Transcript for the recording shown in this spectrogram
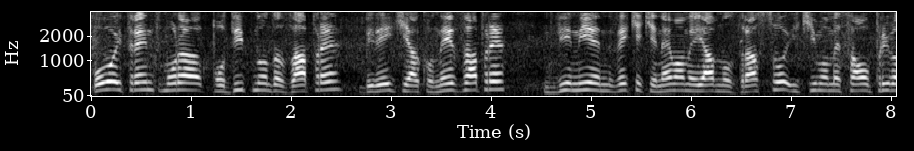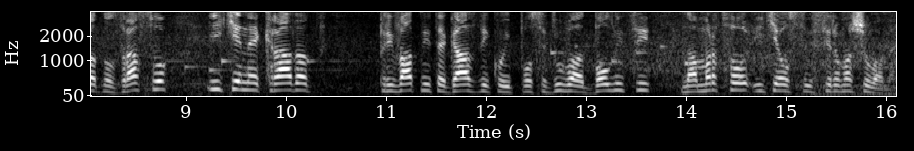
Овој тренд мора подитно да запре, бидејќи ако не запре, вие ние веќе ќе немаме јавно здравство и ќе имаме само приватно здравство и ќе не крадат приватните газди кои поседуваат болници на мртво и ќе осиромашуваме.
